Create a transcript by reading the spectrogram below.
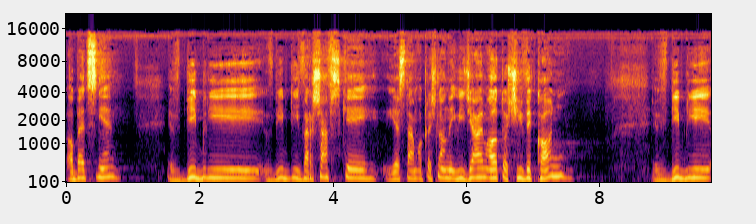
obecnie. W Biblii, w Biblii warszawskiej jest tam określony i widziałem oto siwy koń. W Biblii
